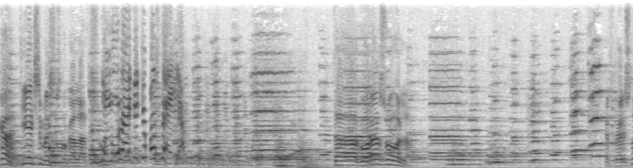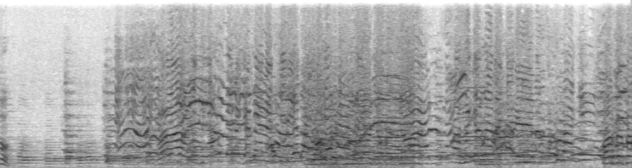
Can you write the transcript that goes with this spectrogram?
Ε, γιαγιακά, τι έχεις μέσα στο καλάθι σου; Κουλουράκια και παστέλια Τα αγοράζω όλα. Ευχαριστώ. Πάρτε κουλουράκια, παιδιά. Πάρτε τα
